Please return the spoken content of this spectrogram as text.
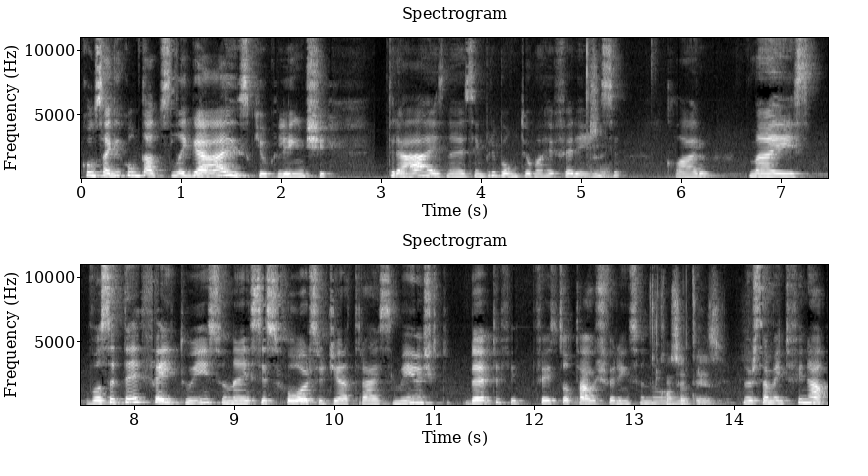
consegue contatos legais que o cliente traz, né? É sempre bom ter uma referência. Sim claro, mas você ter feito isso, né, esse esforço de ir atrás também, acho que deve ter feito, fez total diferença no, no orçamento final.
